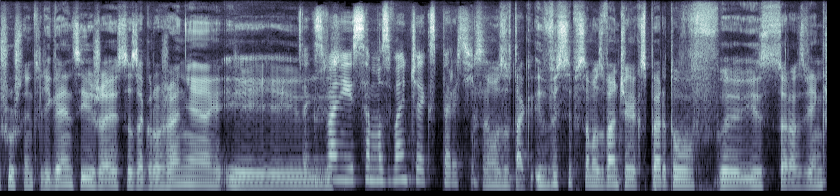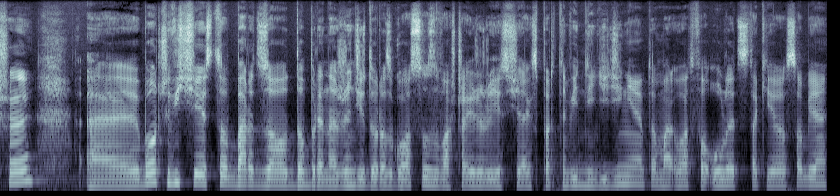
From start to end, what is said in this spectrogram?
sztucznej inteligencji, że jest to zagrożenie. I tak zwani samozwańczy eksperci. tak, wysyp samozwańczych ekspertów y, jest coraz większy, e, bo oczywiście jest to bardzo dobre narzędzie do rozgłosu, zwłaszcza jeżeli jest się ekspertem w innej dziedzinie, to łatwo ulec takiej osobie,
